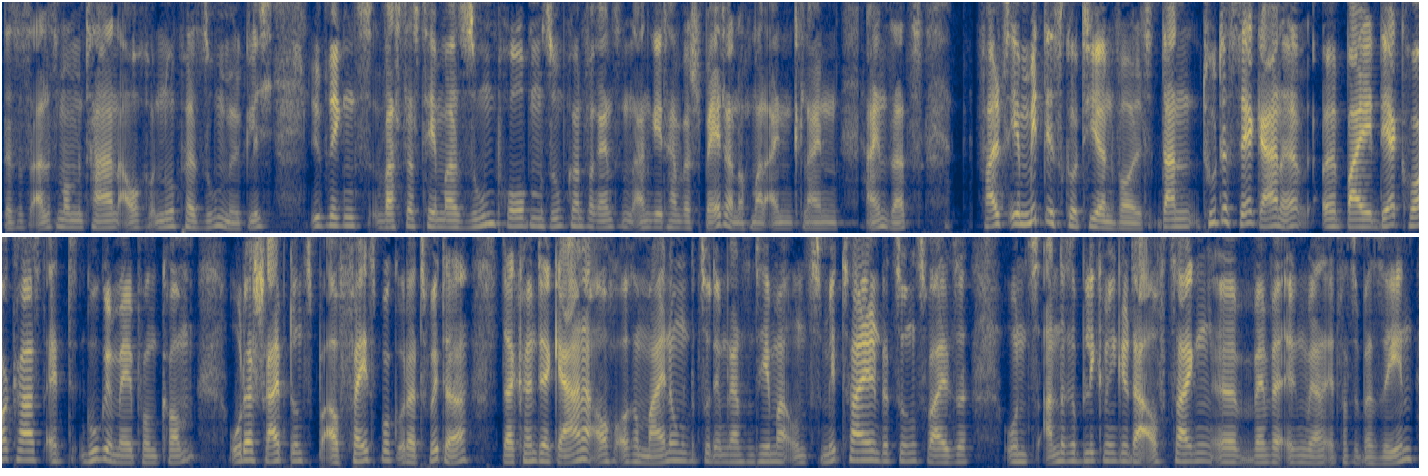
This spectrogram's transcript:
das ist alles momentan auch nur per Zoom möglich. Übrigens, was das Thema Zoom-Proben, Zoom-Konferenzen angeht, haben wir später nochmal einen kleinen Einsatz. Falls ihr mitdiskutieren wollt, dann tut es sehr gerne äh, bei dercorecast.googlemail.com oder schreibt uns auf Facebook oder Twitter. Da könnt ihr gerne auch eure Meinung zu dem ganzen Thema uns mitteilen, beziehungsweise uns andere Blickwinkel da aufzeigen, äh, wenn wir irgendwer etwas übersehen,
